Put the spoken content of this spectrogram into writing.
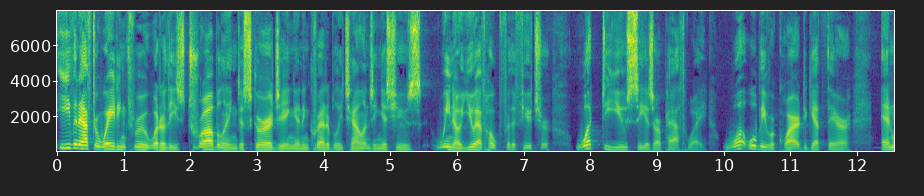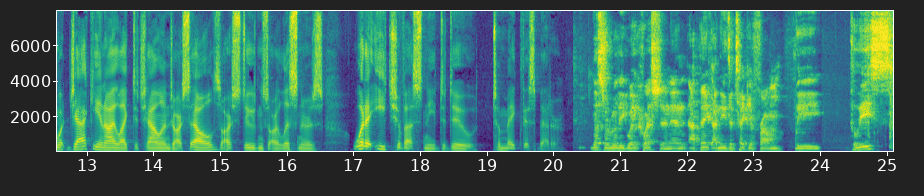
even after wading through what are these troubling, discouraging, and incredibly challenging issues, we know you have hope for the future. What do you see as our pathway? What will be required to get there? And what Jackie and I like to challenge ourselves, our students, our listeners, what do each of us need to do to make this better? That's a really great question. And I think I need to take it from the police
